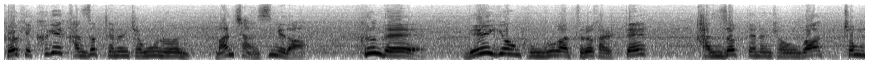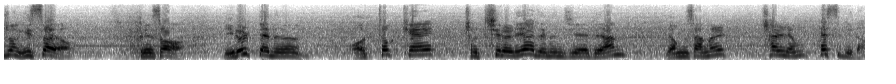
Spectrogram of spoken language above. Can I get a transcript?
그렇게 크게 간섭되는 경우는 많지 않습니다. 그런데 내경 공구가 들어갈 때 간섭되는 경우가 종종 있어요. 그래서 이럴 때는 어떻게 조치를 해야 되는지에 대한 영상을 촬영했습니다.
